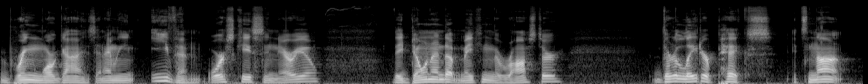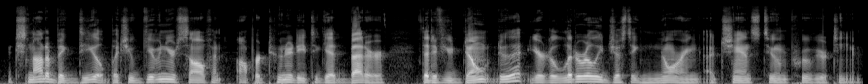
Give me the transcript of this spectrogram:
bring more guys. And I mean, even worst case scenario, they don't end up making the roster. They're later picks. It's not it's not a big deal, but you've given yourself an opportunity to get better that if you don't do that, you're literally just ignoring a chance to improve your team.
